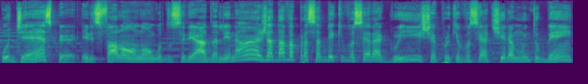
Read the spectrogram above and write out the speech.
O Jasper, eles falam ao longo do seriado ali, não, já dava pra saber que você era Grisha, porque você atira muito bem.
